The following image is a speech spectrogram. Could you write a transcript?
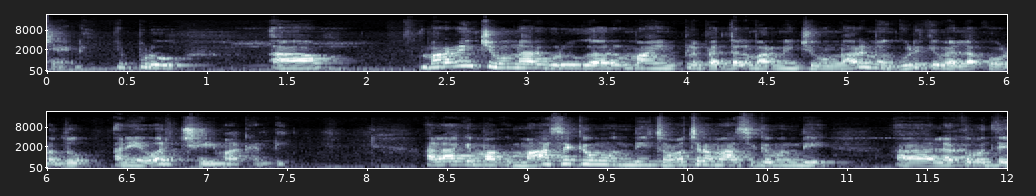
చేయండి. ఇప్పుడు మరణించి ఉన్నారు గురువుగారు మా ఇంట్లో పెద్దలు మరణించి ఉన్నారు మేము గుడికి వెళ్ళకూడదు అనేవారు చేయమాకండి అలాగే మాకు మాసికం ఉంది సంవత్సర మాసికం ఉంది లేకపోతే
